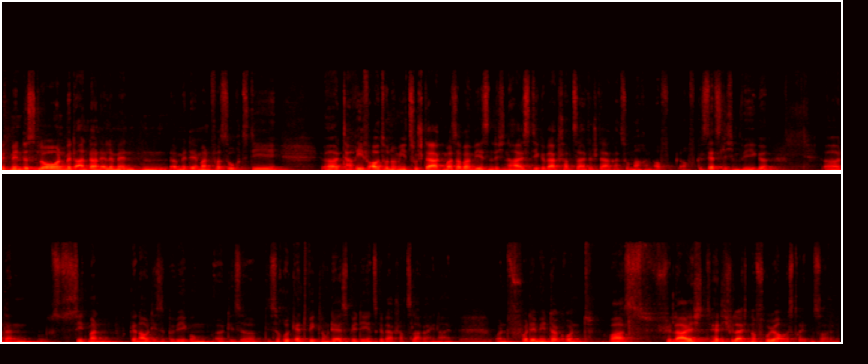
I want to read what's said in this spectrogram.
mit Mindestlohn, mit anderen Elementen, äh, mit denen man versucht, die Tarifautonomie zu stärken, was aber im Wesentlichen heißt, die Gewerkschaftsseite stärker zu machen auf, auf gesetzlichem Wege, äh, dann sieht man genau diese Bewegung, äh, diese, diese Rückentwicklung der SPD ins Gewerkschaftslager hinein. Und vor dem Hintergrund war es vielleicht, hätte ich vielleicht noch früher austreten sollen.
